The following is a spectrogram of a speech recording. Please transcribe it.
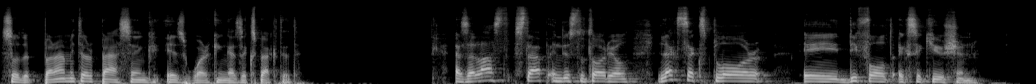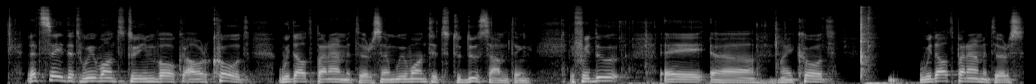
So the parameter passing is working as expected. As a last step in this tutorial, let's explore a default execution. Let's say that we want to invoke our code without parameters and we want it to do something. If we do a uh, my code without parameters,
